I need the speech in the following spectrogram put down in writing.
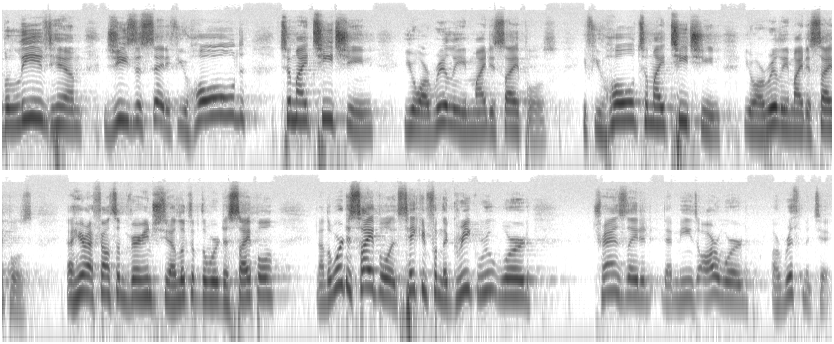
believed him, Jesus said, If you hold to my teaching, you are really my disciples. If you hold to my teaching, you are really my disciples. Now, here I found something very interesting. I looked up the word disciple. Now, the word disciple is taken from the Greek root word translated that means our word arithmetic.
